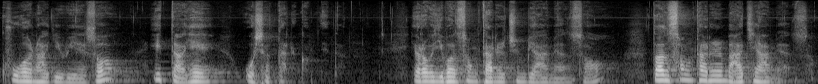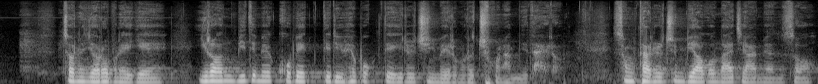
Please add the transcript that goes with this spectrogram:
구원하기 위해서 이 땅에 오셨다는 겁니다. 여러분, 이번 성탄을 준비하면서 또한 성탄을 맞이하면서 저는 여러분에게 이런 믿음의 고백들이 회복되기를 주님의 이름으로 축원합니다, 여러분. 성탄을 준비하고 맞이하면서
